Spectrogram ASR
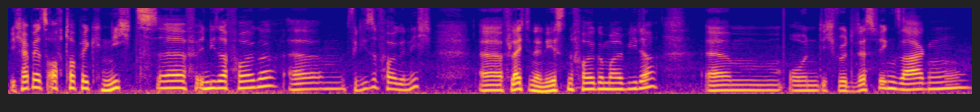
Ich habe jetzt Off-Topic nichts äh, in dieser Folge. Ähm, für diese Folge nicht. Äh, vielleicht in der nächsten Folge mal wieder. Ähm, und ich würde deswegen sagen,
